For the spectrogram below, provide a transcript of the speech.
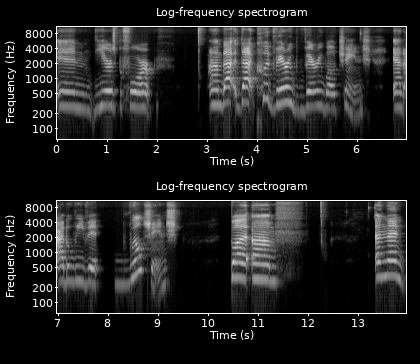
in years before um, that that could very very well change, and I believe it will change. But um, and then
